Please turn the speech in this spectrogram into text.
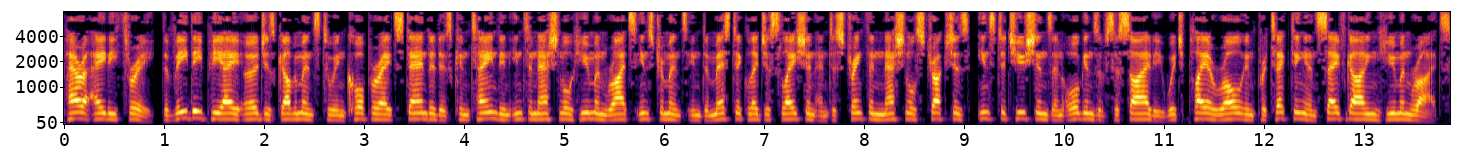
Para 83, the VDPA urges governments to incorporate standard as contained in international human rights instruments in domestic legislation and to strengthen national structures, institutions and organs of society which play a role in protecting and safeguarding human rights.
